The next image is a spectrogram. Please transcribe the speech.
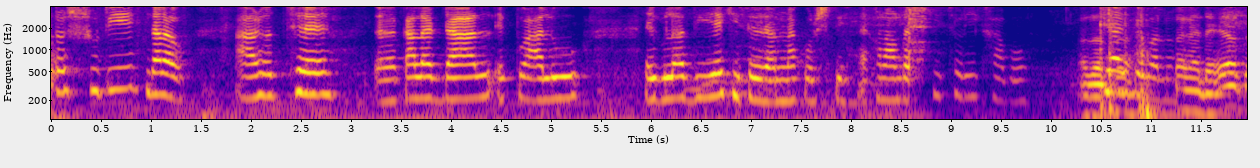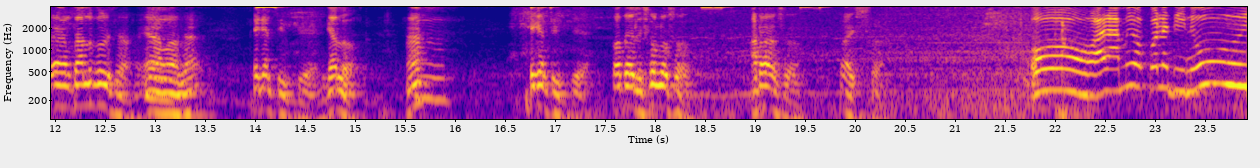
মটরশুঁটি দাঁড়াও। আর হচ্ছে কালার ডাল একটু আলু এগুলা দিয়ে খিচুড়ি রান্না করছি। এখন আমরা খিচুড়ি খাব। আচ্ছা, কি হয়েছে বলো? এ- এ- চালু করেছ? এখানে টিপ দিয়ে গেল হ্যাঁ। এখানে টিপ দিয়ে কত হলে ষোলোশো আঠারোশো বাইশশো। ও আর আমি ওখানে দিন ওই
